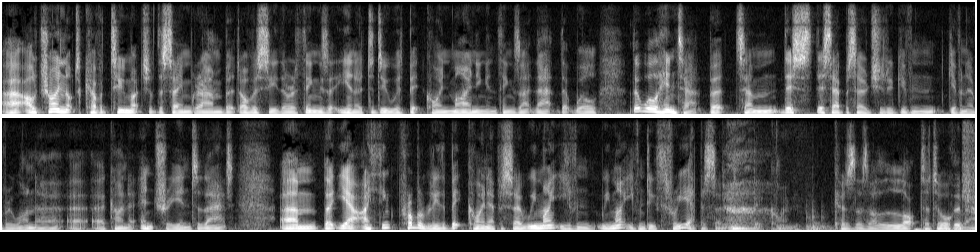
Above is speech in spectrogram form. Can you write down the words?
Uh, I'll try not to cover too much of the same ground, but obviously there are things that you know to do with Bitcoin mining and things like that that will that will hint at. But um, this this episode should have given given everyone a, a, a kind of entry into that. Um, but yeah, I think probably the Bitcoin episode we might even we might even do three episodes of Bitcoin because there's a lot to talk The about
